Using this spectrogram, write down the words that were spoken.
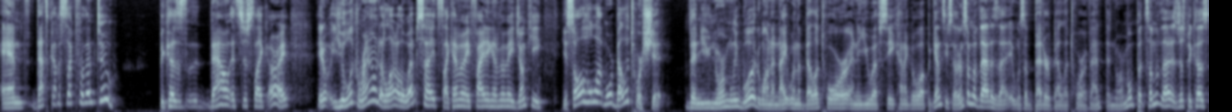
And that's got to suck for them too. Because now it's just like, all right, you know, you look around at a lot of the websites like MMA Fighting, MMA Junkie, you saw a whole lot more Bellator shit than you normally would on a night when the Bellator and a UFC kind of go up against each other. And some of that is that it was a better Bellator event than normal, but some of that is just because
